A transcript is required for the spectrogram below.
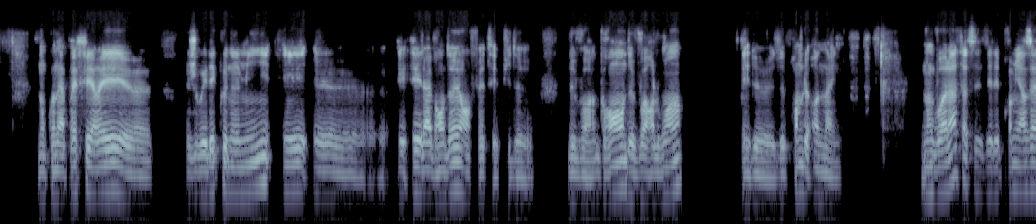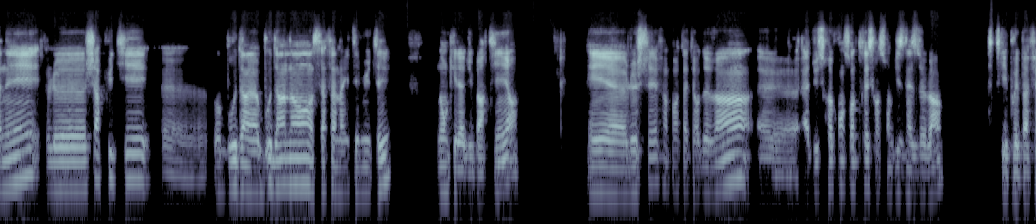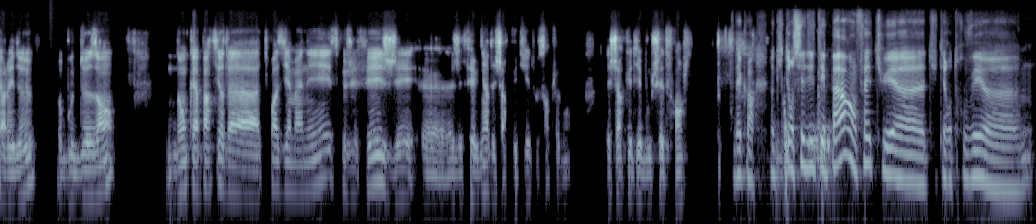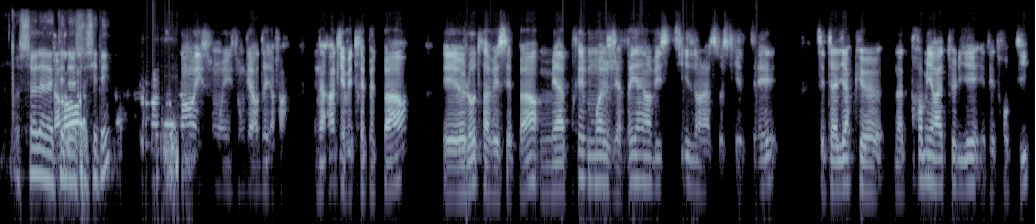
Donc, on a préféré euh, jouer l'économie euh, et, et, la grandeur, en fait, et puis de, de voir grand, de voir loin et de, de prendre le online. Donc voilà, ça c'était les premières années. Le charcutier, euh, au bout d'un an, sa femme a été mutée, donc il a dû partir. Et euh, le chef importateur de vin euh, a dû se reconcentrer sur son business de vin parce qu'il ne pouvait pas faire les deux au bout de deux ans. Donc, à partir de la troisième année, ce que j'ai fait, j'ai fait venir des charcutiers, tout simplement. Des charcutiers bouchers de France. D'accord. Donc, ils t'ont cédé tes parts, en fait, tu es, tu t'es retrouvé euh, seul à la tête de la société? Non, ils, sont, ils ont gardé. Enfin, il y en a un qui avait très peu de parts et euh, l'autre avait ses parts. Mais après, moi, j'ai réinvesti dans la société. C'est-à-dire que notre premier atelier était trop petit.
